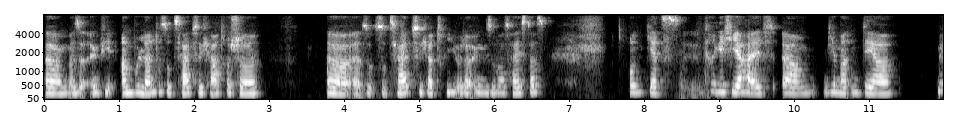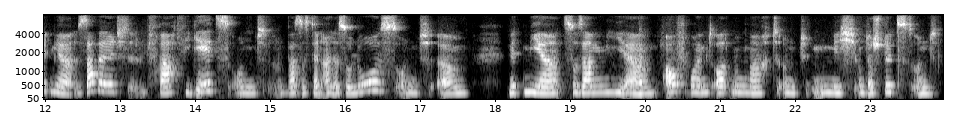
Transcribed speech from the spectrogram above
ähm, also irgendwie ambulante sozialpsychiatrische äh, so, Sozialpsychiatrie oder irgendwie sowas heißt das. Und jetzt kriege ich hier halt ähm, jemanden, der mit mir sabbelt, fragt, wie geht's und was ist denn alles so los und ähm, mit mir zusammen hier aufräumt, Ordnung macht und mich unterstützt und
